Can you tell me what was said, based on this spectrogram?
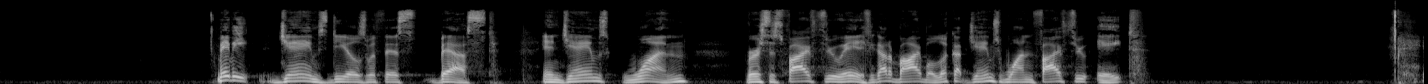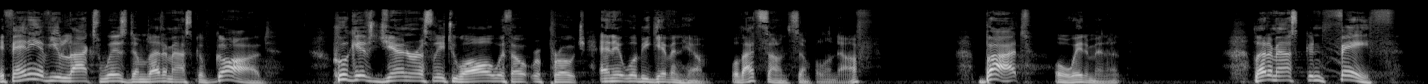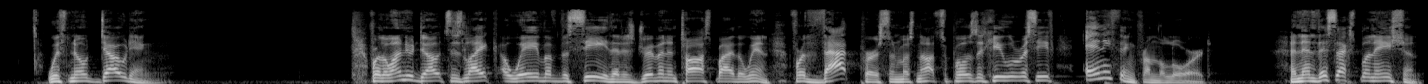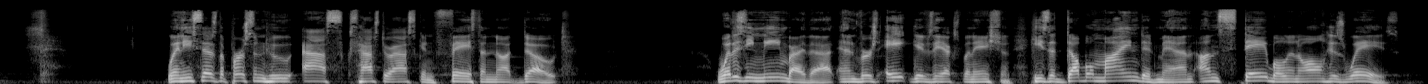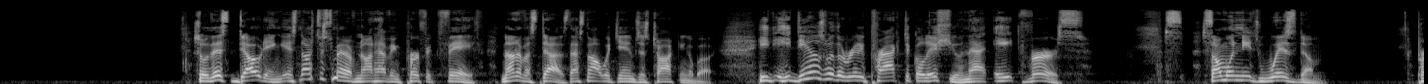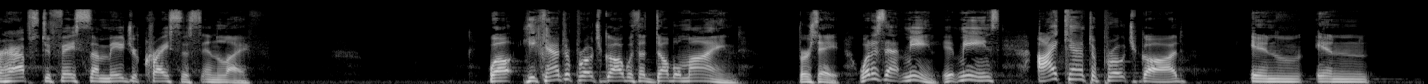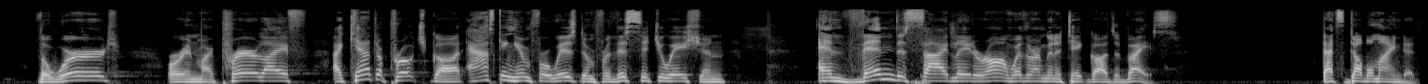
Maybe James deals with this best. In James 1, verses 5 through 8, if you got a Bible, look up James 1, 5 through 8. If any of you lacks wisdom, let him ask of God who gives generously to all without reproach, and it will be given him. Well, that sounds simple enough. But, oh, wait a minute. Let him ask in faith, with no doubting. For the one who doubts is like a wave of the sea that is driven and tossed by the wind. For that person must not suppose that he will receive anything from the Lord. And then this explanation. When he says the person who asks has to ask in faith and not doubt, what does he mean by that? And verse 8 gives the explanation. He's a double-minded man, unstable in all his ways. So this doubting is not just a matter of not having perfect faith. None of us does. That's not what James is talking about. He, he deals with a really practical issue in that eighth verse. S- someone needs wisdom, perhaps to face some major crisis in life. Well, he can't approach God with a double mind. Verse 8. What does that mean? It means I can't approach God in, in the word or in my prayer life. I can't approach God asking him for wisdom for this situation and then decide later on whether I'm going to take God's advice. That's double-minded.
